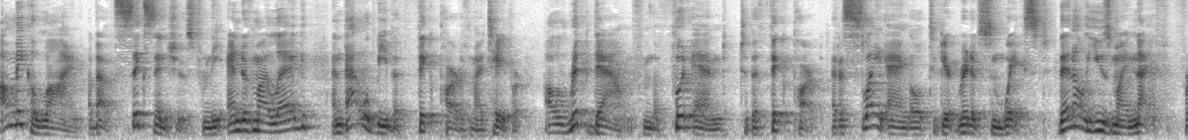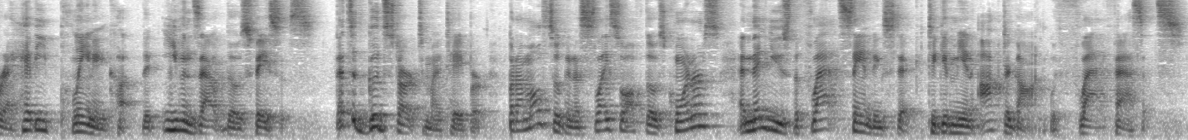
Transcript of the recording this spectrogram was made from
I'll make a line about 6 inches from the end of my leg, and that will be the thick part of my taper. I'll rip down from the foot end to the thick part at a slight angle to get rid of some waste. Then I'll use my knife for a heavy planing cut that evens out those faces. That's a good start to my taper, but I'm also going to slice off those corners and then use the flat sanding stick to give me an octagon with flat facets.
